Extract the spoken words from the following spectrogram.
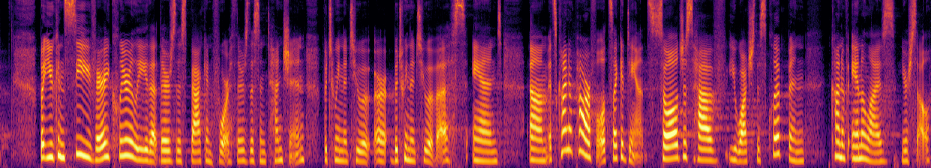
But you can see very clearly that there's this back and forth. There's this intention between the two, or between the two of us, and um, it's kind of powerful. It's like a dance. So I'll just have you watch this clip and kind of analyze yourself.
